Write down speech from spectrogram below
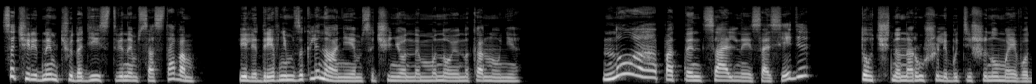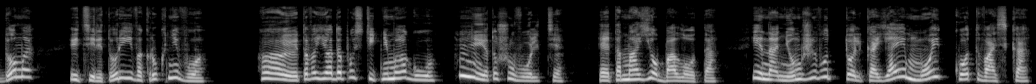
с очередным чудодейственным составом или древним заклинанием, сочиненным мною накануне. Ну а потенциальные соседи точно нарушили бы тишину моего дома и территории вокруг него. А этого я допустить не могу. Нет уж, увольте. Это мое болото, и на нем живут только я и мой кот Васька.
